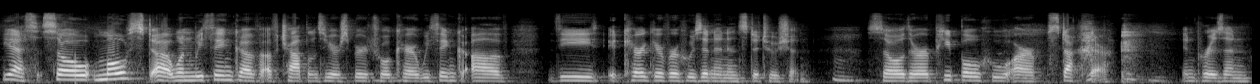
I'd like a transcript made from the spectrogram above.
Yes, so most, uh, when we think of, of chaplaincy or spiritual care, we think of the caregiver who's in an institution. So there are people who are stuck there in prison,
